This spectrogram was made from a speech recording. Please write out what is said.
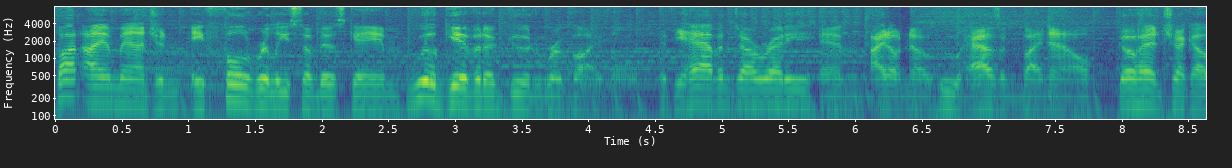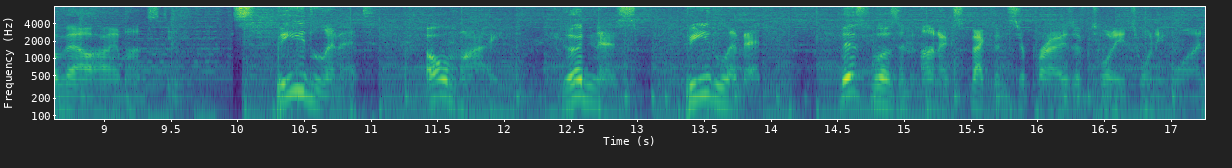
but I imagine a full release of this game will give it a good revival. If you haven't already, and I don't know who hasn't by now, go ahead and check out Valheim on Steam. Speed Limit. Oh my goodness, Speed Limit. This was an unexpected surprise of 2021.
